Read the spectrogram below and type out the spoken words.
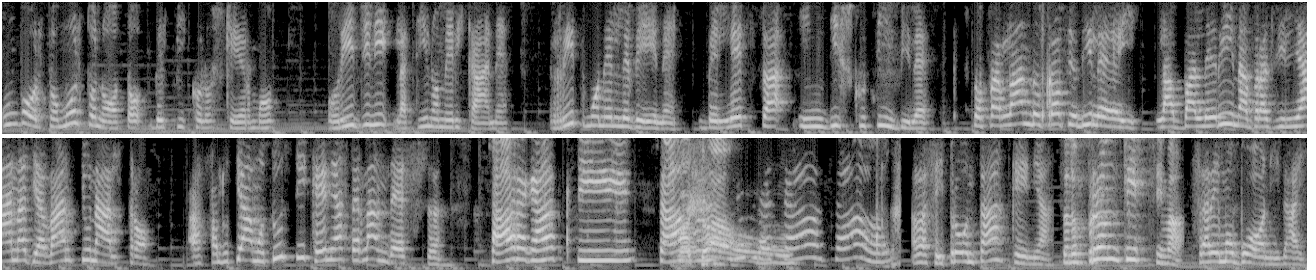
un volto molto noto del piccolo schermo. Origini latinoamericane, ritmo nelle vene, bellezza indiscutibile. Sto parlando proprio di lei, la ballerina brasiliana di Avanti un altro. Ah, salutiamo tutti Kenia Fernandez. Ciao ragazzi, ciao. Ciao. ciao, ciao. Allora, sei pronta, Kenia? Sono prontissima. Saremo buoni, dai.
